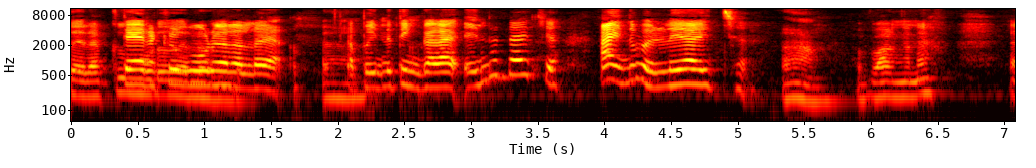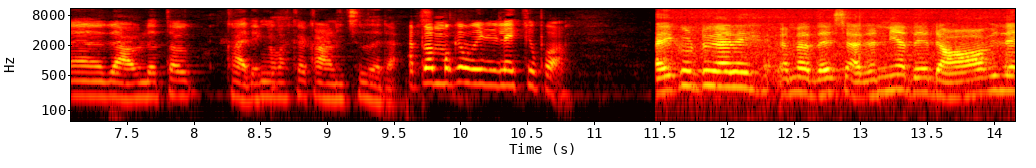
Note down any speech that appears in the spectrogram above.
തിരക്ക് തിരക്ക് കൂടുതലുള്ള അപ്പൊ ഇന്ന് തിങ്കളാഴ്ച എന്തുണ്ടാഴ്ച ആ ഇന്ന് വെള്ളിയാഴ്ച. ആ അപ്പൊ അങ്ങനെ രാവിലത്തെ കാര്യങ്ങളൊക്കെ കാണിച്ചു തരാം. അപ്പൊ നമുക്ക് വീട്ടിലേക്ക് പോവാം. ഹായ് കൂട്ടുകാരെ അതെ ശരണ്യ അതെ രാവിലെ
